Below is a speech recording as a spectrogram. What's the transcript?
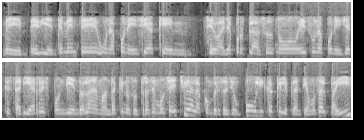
eh, evidentemente, una ponencia que se vaya por plazos no es una ponencia que estaría respondiendo a la demanda que nosotras hemos hecho y a la conversación pública que le planteamos al país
